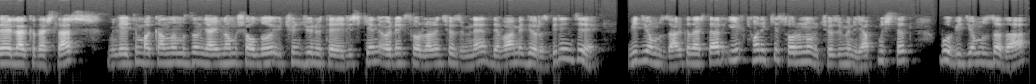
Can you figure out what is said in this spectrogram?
Değerli arkadaşlar. Milli Eğitim Bakanlığımızın yayınlamış olduğu 3. üniteye ilişkin örnek soruların çözümüne devam ediyoruz. Birinci videomuzda arkadaşlar ilk 12 sorunun çözümünü yapmıştık. Bu videomuzda da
